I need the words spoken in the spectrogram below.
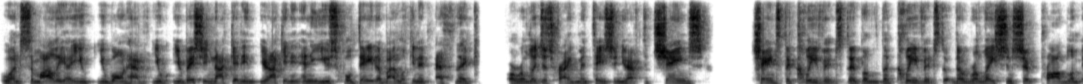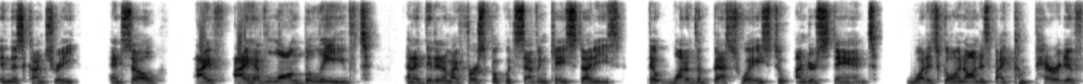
When Somalia, you you won't have you you're basically not getting you're not getting any useful data by looking at ethnic or religious fragmentation. You have to change change the cleavage, the the, the cleavage, the, the relationship problem in this country. And so I've I have long believed and I did it in my first book with seven case studies, that one of the best ways to understand what is going on is by comparative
